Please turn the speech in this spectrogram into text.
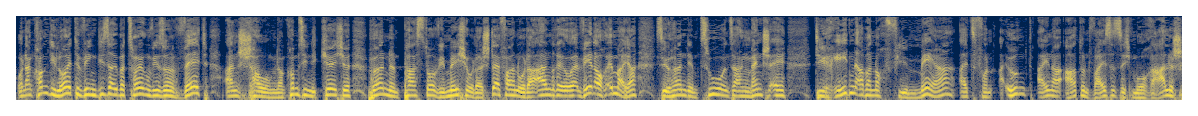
Und dann kommen die Leute wegen dieser Überzeugung wie so eine Weltanschauung. Dann kommen sie in die Kirche, hören einen Pastor wie mich oder Stefan oder andere oder wen auch immer, ja. Sie hören dem zu und sagen, Mensch, ey, die reden aber noch viel mehr als von irgendeiner Art und Weise sich moralisch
